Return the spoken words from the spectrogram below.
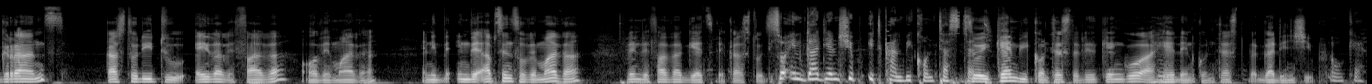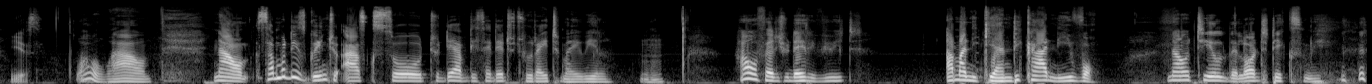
grants custody to either the father or the mother. And in the, in the absence of the mother, then the father gets the custody. So in guardianship, it can be contested. So it can be contested. it can go ahead and contest the guardianship. okay. Yes. Oh wow! Now somebody is going to ask. So today I've decided to write my will. Mhm. How often should I review it? Ama nikiandika ni hivo. Now till the Lord takes me.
